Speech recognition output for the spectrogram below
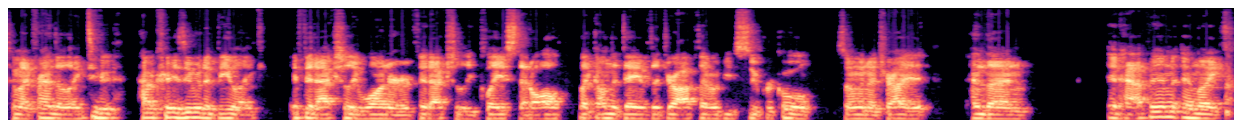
to my friends. I'm like, dude, how crazy would it be like if it actually won or if it actually placed at all, like on the day of the drop? That would be super cool. So I'm going to try it. And then it happened, and like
